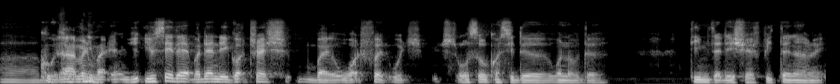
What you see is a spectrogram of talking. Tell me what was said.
Um, Cool. so I mean, anyway, but you, you say that, but then they got trashed by Watford, which, which also consider one of the teams that they should have beaten, uh, right?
